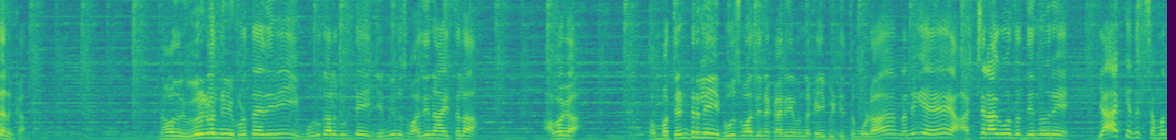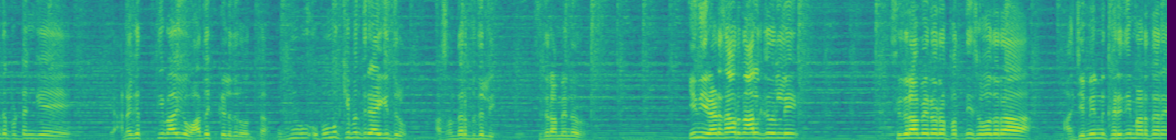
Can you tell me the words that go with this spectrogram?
ತನಕ. ನಾವು ಅದರ ವಿವರಗಳನ್ನು ನೀವು ಕೊಡ್ತಾ ಇದ್ದೀವಿ. ಈ ಮೂರು ಕಾಲು ಗುಂಟೆ ಜಮೀನು ಸ್ವಾಧೀನ ಆಯ್ತಲ್ಲ. ಅವಾಗ ತೊಂಬತ್ತೆಂಟರಲ್ಲಿ ಭೂ ಸ್ವಾಧೀನ ಕಾರ್ಯವನ್ನು ಕೈಬಿಟ್ಟಿತ್ತು ಮೂಡ. ನನಗೆ ಆಶ್ಚರ್ಯ ಆಗುವಂಥದ್ದು ಏನಂದರೆ, ಯಾಕೆ ಇದಕ್ಕೆ ಸಂಬಂಧಪಟ್ಟಂಗೆ ಅನಗತ್ಯವಾಗಿ ವಾದಕ್ಕೆ ಕೇಳಿದ್ರು ಅಂತ ಉಪ, ಉಪಮುಖ್ಯಮಂತ್ರಿ ಆಗಿದ್ದರು ಆ ಸಂದರ್ಭದಲ್ಲಿ ಸಿದ್ದರಾಮಯ್ಯನವರು. ಇನ್ನು ಎರಡು ಸಾವಿರದ ನಾಲ್ಕರಲ್ಲಿ ಸಿದ್ದರಾಮಯ್ಯನವರ ಪತ್ನಿ ಸಹೋದರ ಆ ಜಮೀನು ಖರೀದಿ ಮಾಡ್ತಾರೆ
